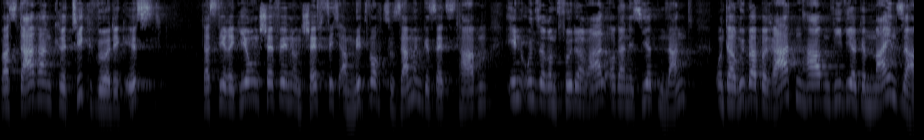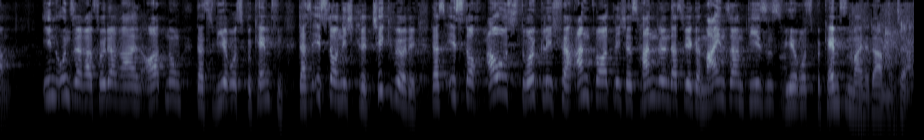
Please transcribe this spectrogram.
was daran kritikwürdig ist, dass die Regierungschefinnen und Chefs sich am Mittwoch zusammengesetzt haben in unserem föderal organisierten Land und darüber beraten haben, wie wir gemeinsam in unserer föderalen Ordnung das Virus bekämpfen. Das ist doch nicht kritikwürdig. Das ist doch ausdrücklich verantwortliches Handeln, dass wir gemeinsam dieses Virus bekämpfen, meine Damen und Herren.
